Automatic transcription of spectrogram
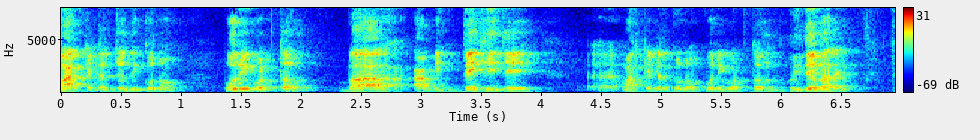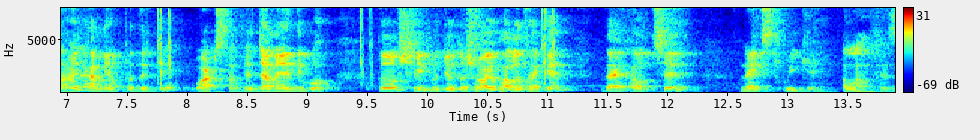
মার্কেটের যদি কোনো পরিবর্তন বা আমি দেখি যে মার্কেটের কোনো পরিবর্তন হইতে পারে, তাহলে আমি আপনাদেরকে হোয়াটসঅ্যাপে জানিয়ে দিব। তো সেই পর্যন্ত সবাই ভালো থাকেন, দেখা হচ্ছে নেক্সট উইকে আল্লাহ হাফেজ।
